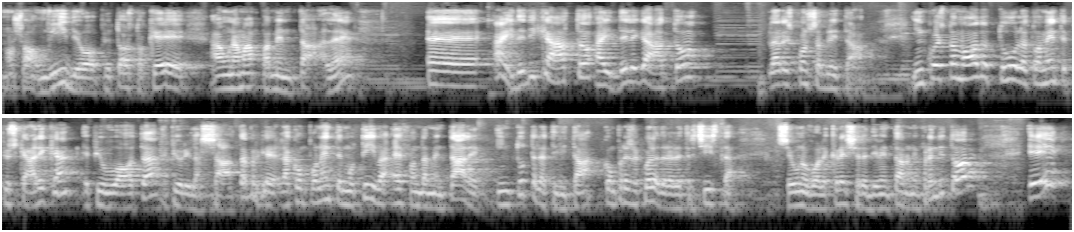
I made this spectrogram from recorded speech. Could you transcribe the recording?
non so, un video piuttosto che a una mappa mentale, eh, hai dedicato, hai delegato la responsabilità. In questo modo tu la tua mente è più scarica, è più vuota, è più rilassata, perché la componente emotiva è fondamentale in tutte le attività, compresa quella dell'elettricista, se uno vuole crescere e diventare un imprenditore, e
